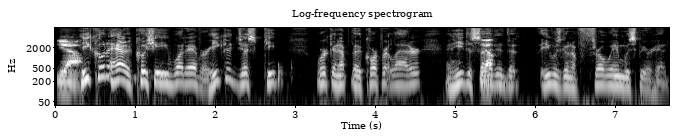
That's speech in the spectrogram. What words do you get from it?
Yeah. He could have had a cushy whatever. He could just keep working up the corporate ladder, and he decided yep. that he was going to throw in with Spearhead.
